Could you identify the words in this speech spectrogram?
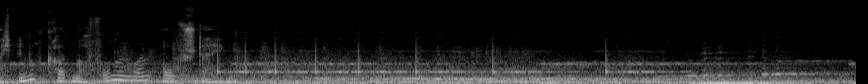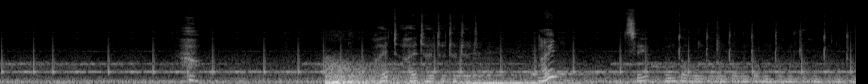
Aber ich bin noch gerade nach vorne mal aufsteigen. Halt, halt, halt, halt, halt, halt. Nein! C, runter, runter, runter, runter, runter, runter, runter, runter.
